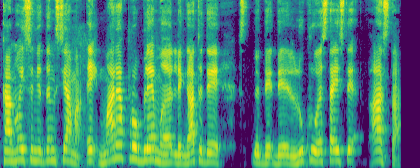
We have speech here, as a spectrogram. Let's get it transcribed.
ca noi să ne dăm seama. Ei, marea problemă legată de, de, de lucrul ăsta este asta.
